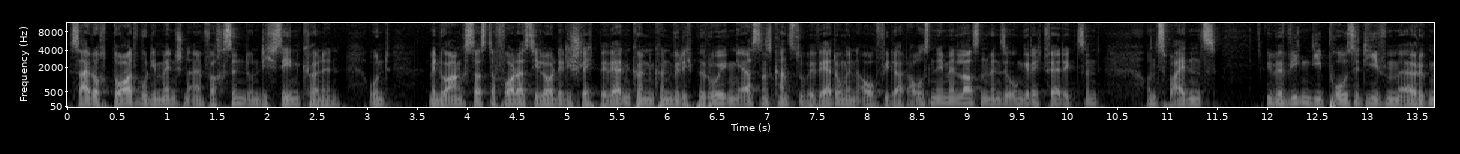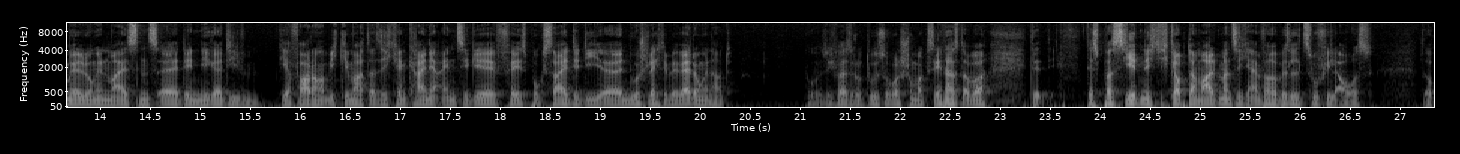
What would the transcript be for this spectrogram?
sei doch dort, wo die Menschen einfach sind und dich sehen können. Und wenn du Angst hast davor, dass die Leute dich schlecht bewerten können, können wir dich beruhigen. Erstens kannst du Bewertungen auch wieder rausnehmen lassen, wenn sie ungerechtfertigt sind. Und zweitens überwiegen die positiven äh, Rückmeldungen meistens äh, den negativen. Die Erfahrung habe ich gemacht. Also ich kenne keine einzige Facebook-Seite, die äh, nur schlechte Bewertungen hat. Also ich weiß nicht, ob du sowas schon mal gesehen hast, aber das passiert nicht. Ich glaube, da malt man sich einfach ein bisschen zu viel aus. So.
